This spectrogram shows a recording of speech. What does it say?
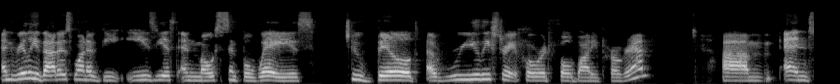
And really that is one of the easiest and most simple ways to build a really straightforward full body program um, and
